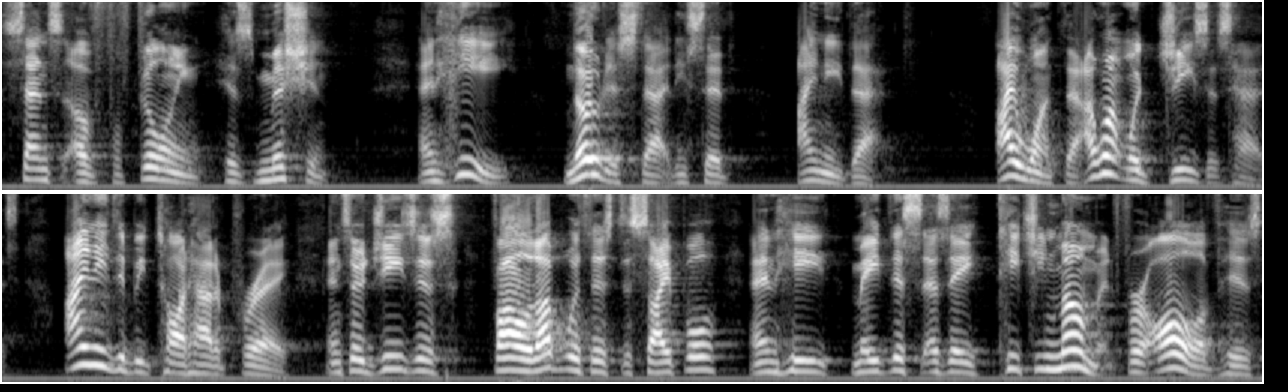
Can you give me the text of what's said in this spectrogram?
sense of fulfilling his mission. And he noticed that and he said, I need that. I want that. I want what Jesus has. I need to be taught how to pray. And so Jesus followed up with his disciple and he made this as a teaching moment for all of his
